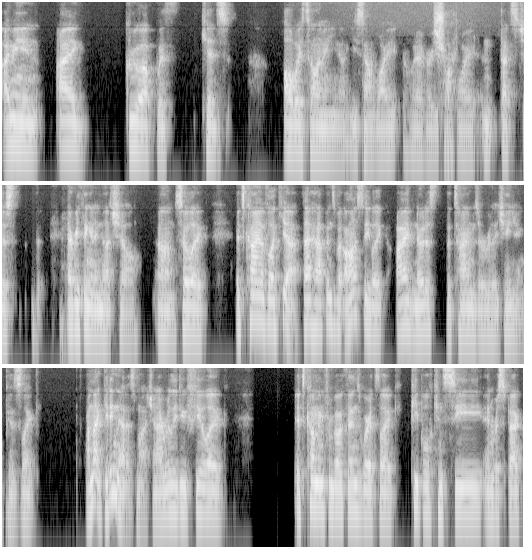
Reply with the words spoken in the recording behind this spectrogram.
I mean, I grew up with kids always telling me, you know, you sound white or whatever, you Sure. talk white. And that's just th- everything in a nutshell. Um so like it's kind of like, yeah, that happens, but honestly, like I've noticed the times are really changing because like I'm not getting that as much and I really do feel like it's coming from both ends where it's like people can see and respect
